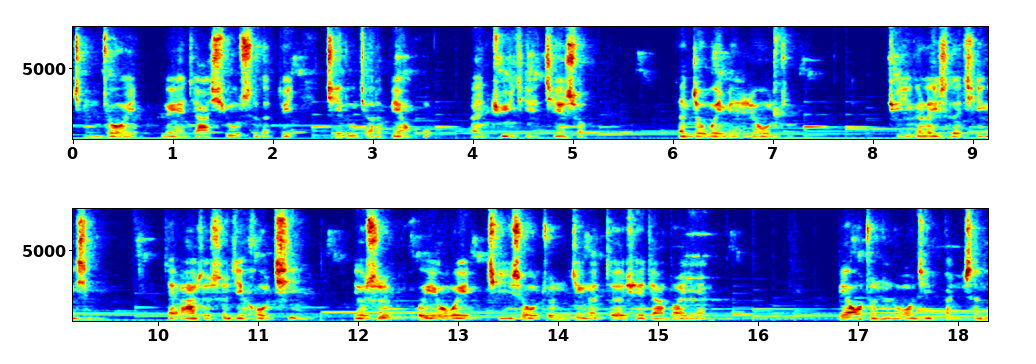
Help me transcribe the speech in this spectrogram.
仅作为略加修饰的对基督教的辩护而拒绝接受。但这未免幼稚。举一个类似的情形，在二十世纪后期，有时会有位极受尊敬的哲学家断言：标准逻辑本身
